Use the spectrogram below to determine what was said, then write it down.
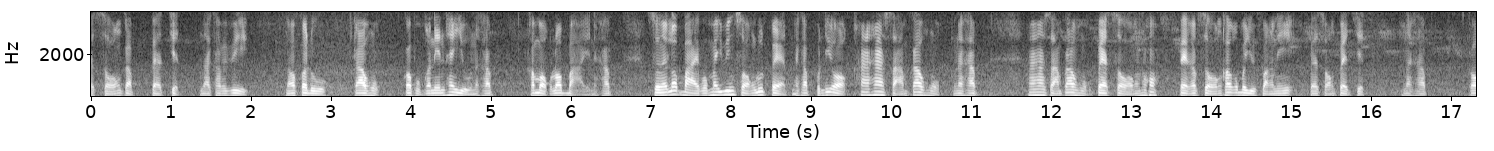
382 กับ 87 นะครับพี่พี่เนาะก็ดู 96 ก็ผมก็เน้นให้อยู่นะครับเขาบอกรอบบ่ายนะครับ ส่วนในรอบบ่ายผมให้วิ่ง2รูด8นะครับผลที่ออก 55396 นะครับ 55396 82 เนาะ8กับ 2 เขาก็มาอยู่ฝั่งนี้ 82 87 นะครับ ก็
